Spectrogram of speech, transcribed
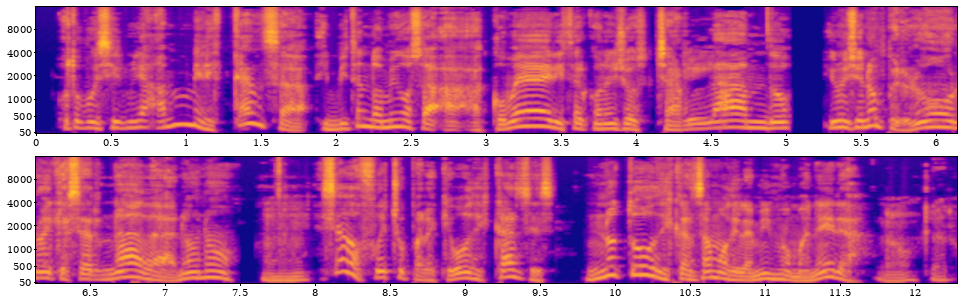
Otro puede decir, mira, a mí me descansa invitando amigos a, comer y estar con ellos charlando. Y uno dice, no, pero no, no hay que hacer nada. No, no. El sábado fue hecho para que vos descanses. No todos descansamos de la misma manera. No, claro.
